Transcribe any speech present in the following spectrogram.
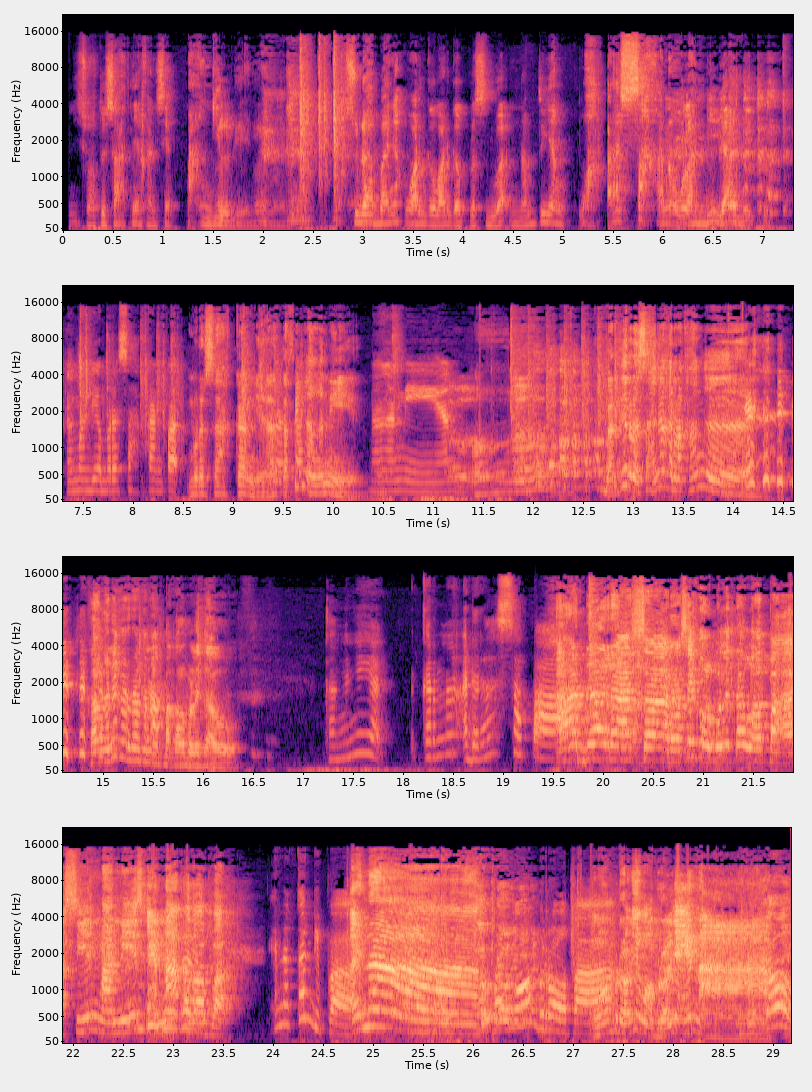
Ini suatu saatnya akan saya panggil dia. Sudah banyak warga-warga plus 26 tuh yang wah resah karena ulah dia gitu. Emang dia meresahkan, Pak. Meresahkan ya, Meresahkan. tapi ngangenin. Nanganin. Oh, berarti resahnya karena kangen. Kangennya karena kenapa kalau boleh tahu? Kangennya ya karena ada rasa, Pak. Ada rasa, rasanya kalau boleh tahu apa? Asin, manis, enak atau apa? Enak tadi, Pak. Enak. Pak ngobrol, Pak. Ngobrolnya ngobrolnya enak. Betul.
